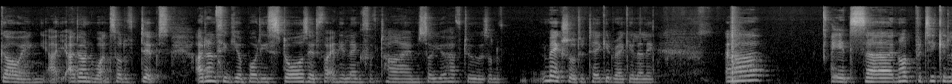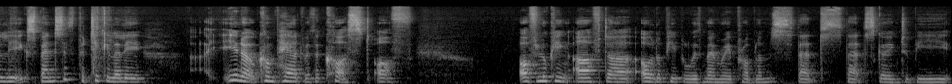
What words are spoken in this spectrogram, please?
going. I, I don't want sort of dips. I don't think your body stores it for any length of time, so you have to sort of make sure to take it regularly. Uh, it's uh, not particularly expensive, particularly, uh, you know, compared with the cost of of looking after older people with memory problems. That's that's going to be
